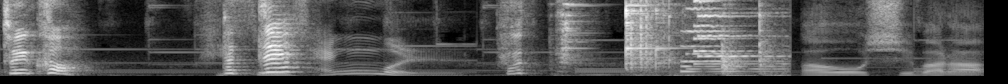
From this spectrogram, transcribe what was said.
종이컵. 했지? 생물 아오 씨바라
